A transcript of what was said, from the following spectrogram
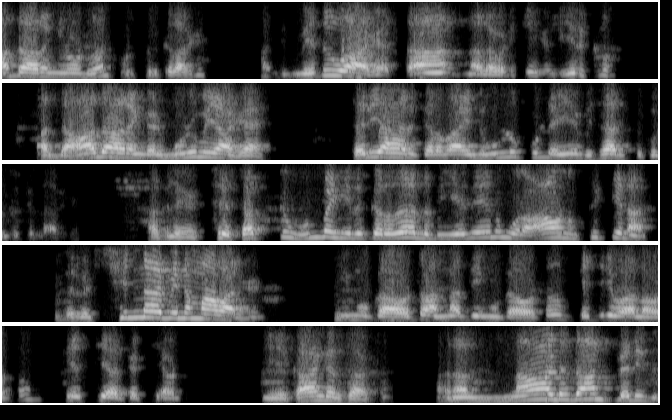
ஆதாரங்களோடு தான் கொடுத்திருக்கிறார்கள். அது மெதுவாக தான் நடவடிக்கைகள் இருக்கும். அந்த ஆதாரங்கள் முழுமையாக சரியாக இருக்கிறதா என்று உள்ளுக்குள்ளேயே விசாரித்துக் கொண்டிருக்கிறார்கள். அதுல சத்து சற்று உண்மை இருக்கிறது அல்லது ஏதேனும் ஒரு ஆவணம் சிக்கினால் இவர்கள் சின்ன பின்னமாவார்கள் திமுக ஆகட்டும் அண்ணா திமுக ஆகட்டும் கெஜ்ரிவால் ஆகட்டும் கேசிஆர் கட்சி ஆகட்டும் காங்கிரஸ் ஆகட்டும். அதனால் நாடுதான் பெரிது.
